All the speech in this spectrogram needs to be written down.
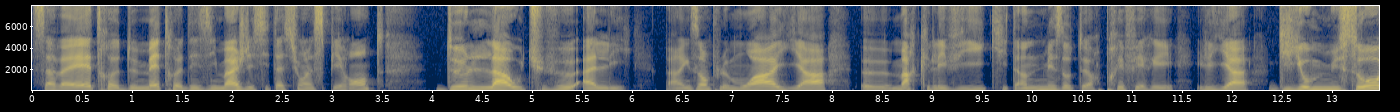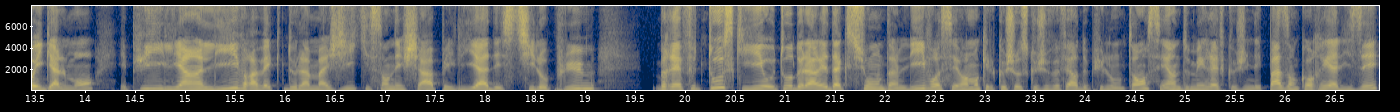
ça va être de mettre des images, des citations inspirantes de là où tu veux aller. Par exemple, moi, il y a euh, Marc Lévy, qui est un de mes auteurs préférés. Il y a Guillaume Musso également. Et puis, il y a un livre avec de la magie qui s'en échappe. Il y a des stylos plumes. Bref, tout ce qui est autour de la rédaction d'un livre, c'est vraiment quelque chose que je veux faire depuis longtemps. C'est un de mes rêves que je n'ai pas encore réalisé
